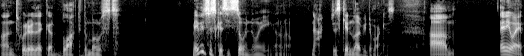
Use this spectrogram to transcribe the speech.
on Twitter that got blocked the most. Maybe it's just because he's so annoying. I don't know. Nah, just kidding. Love you, Demarcus. Um, anyway,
